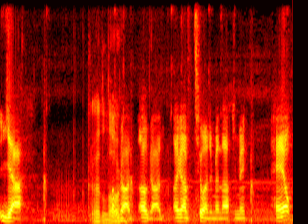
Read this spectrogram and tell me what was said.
Yeah. Good Oh god. Oh god. I got two Endermen after me. Help!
